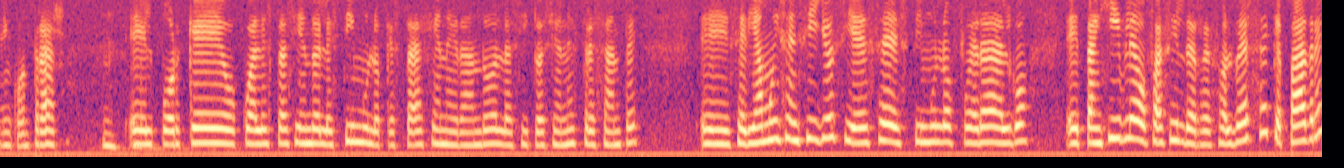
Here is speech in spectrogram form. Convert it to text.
encontrar el por qué o cuál está siendo el estímulo que está generando la situación estresante, eh, sería muy sencillo si ese estímulo fuera algo eh, tangible o fácil de resolverse, que padre,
